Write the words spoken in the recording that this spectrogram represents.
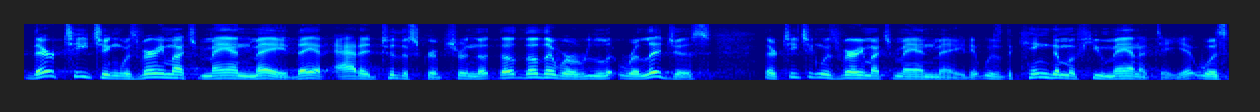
their teaching was very much man made. They had added to the scripture, and though, though they were religious, their teaching was very much man made. It was the kingdom of humanity. It was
